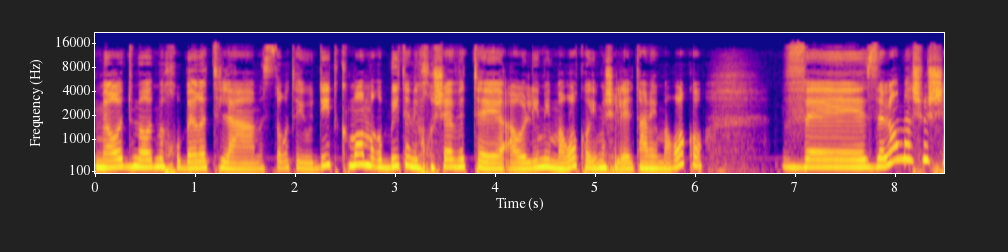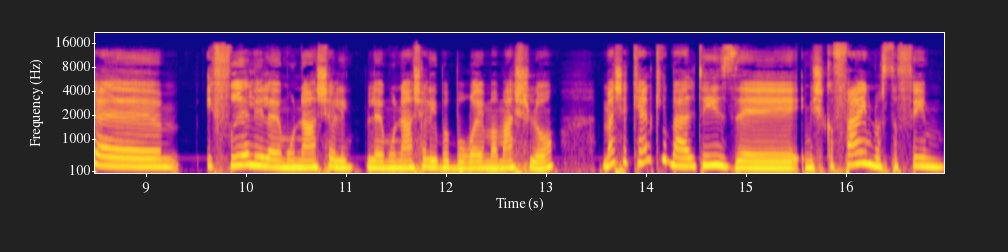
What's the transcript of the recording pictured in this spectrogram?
מאוד מאוד מחוברת למסורת היהודית, כמו מרבית, אני חושבת, אה, העולים ממרוקו, אימא שלי עלתה ממרוקו, וזה לא משהו שהפריע לי לאמונה שלי, לאמונה שלי בבורא, ממש לא. מה שכן קיבלתי זה משקפיים נוספים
